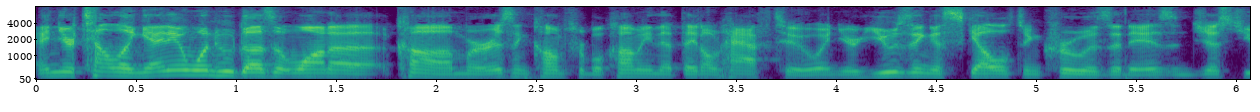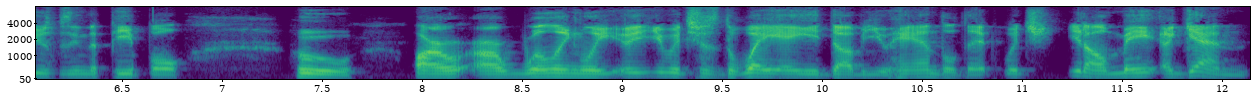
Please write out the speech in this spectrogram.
and you're telling anyone who doesn't want to come or isn't comfortable coming that they don't have to, and you're using a skeleton crew as it is and just using the people who are are willingly, which is the way AEW handled it. Which you know may again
